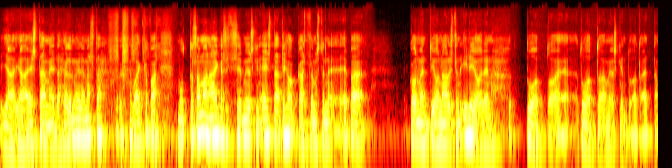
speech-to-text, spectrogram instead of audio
ja, ja estää meitä hölmöilemästä vaikkapa, mutta samanaikaisesti se myöskin estää tehokkaasti tämmöisten epäkonventionaalisten ideoiden tuottoa, tuottoa myöskin tuota, että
